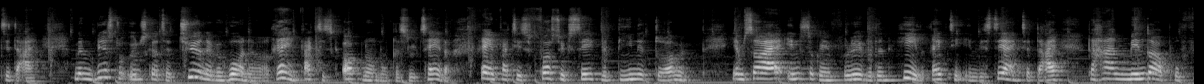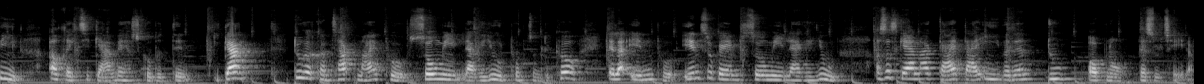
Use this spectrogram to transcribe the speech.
til dig. Men hvis du ønsker at tage tyrene ved hornene og rent faktisk opnå nogle resultater, rent faktisk få succes med dine drømme, jamen så er Instagram forløbet den helt rigtige investering til dig, der har en mindre profil og rigtig gerne vil have skubbet den i gang. Du kan kontakte mig på somilakkerhjul.dk eller inde på Instagram somilakkerhjul, og så skal jeg nok guide dig i, hvordan du opnår resultater.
